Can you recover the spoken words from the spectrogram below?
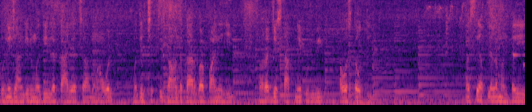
पुणे जहांगीरमधील कार्याचा मावळमधील छत्तीस गावांचा कारभार पाणी ही स्वराज्य स्थापनेपूर्वी अवस्था होती. असे आपल्याला म्हणता येईल.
